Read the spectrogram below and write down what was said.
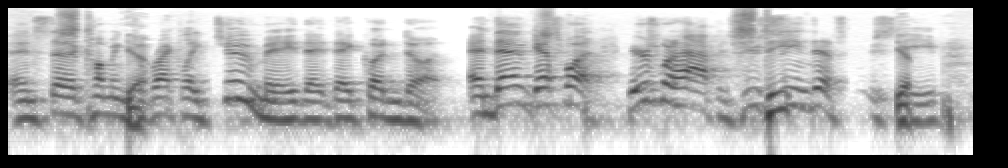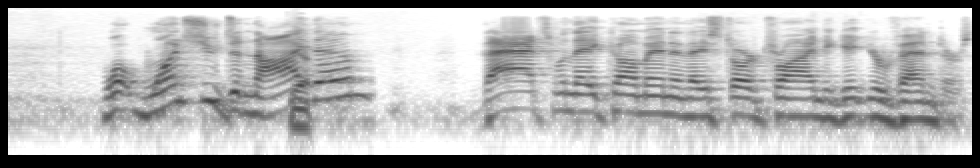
instead of coming Yep. directly to me, they, they couldn't do it. And then guess what? Here's what happens. You've Steve- seen this, too, Yep. What once you deny Yep. them, that's when they come in and they start trying to get your vendors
